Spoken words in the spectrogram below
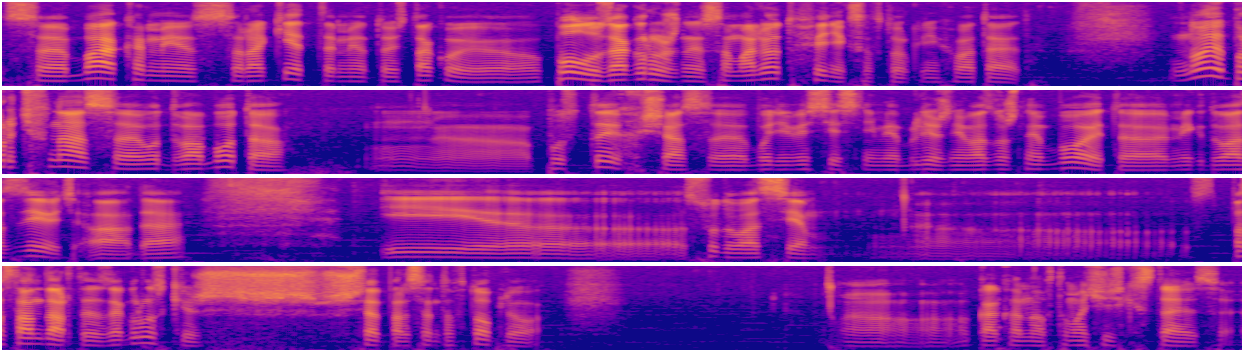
с баками, с ракетами. То есть такой э, полузагруженный самолет. Фениксов только не хватает. Ну и против нас вот два бота пустых. Сейчас будем вести с ними ближний воздушный бой. Это МиГ-29А, да, и э, Су-27 по стандартной загрузке 60% топлива, а, как она автоматически ставится.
